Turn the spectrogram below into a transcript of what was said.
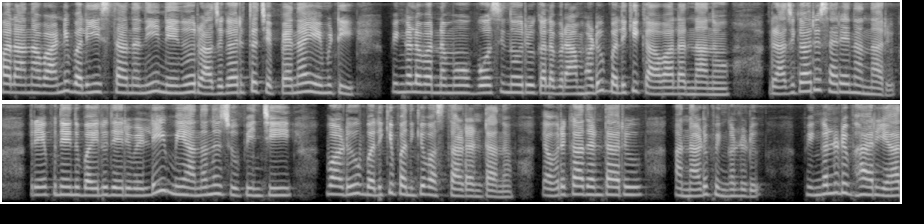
ఫలానా వాణ్ణి బలి ఇస్తానని నేను రాజుగారితో చెప్పానా ఏమిటి? పింగళవర్ణము బోసినోరు గల బ్రాహ్మడు బలికి కావాలన్నాను. రాజుగారు సరేనన్నారు. రేపు నేను బయలుదేరి వెళ్ళి మీ అన్నను చూపించి వాడు బలికి పనికి వస్తాడంటాను. ఎవరు కాదంటారు? అన్నాడు పింగళుడు. పింగళుడి భార్య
